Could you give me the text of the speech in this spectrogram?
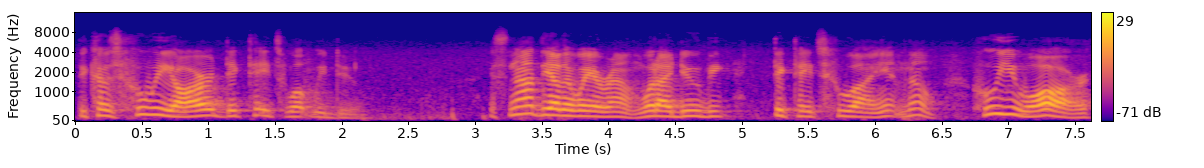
because who we are dictates what we do. It's not the other way around. What I do be, dictates who I am. No, who you are,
